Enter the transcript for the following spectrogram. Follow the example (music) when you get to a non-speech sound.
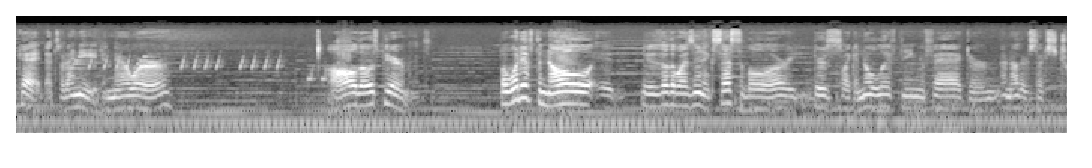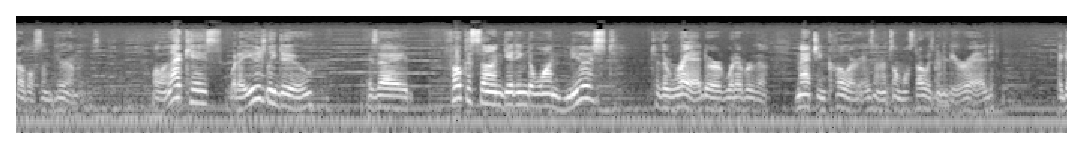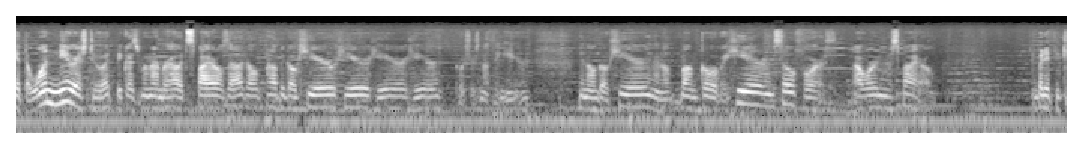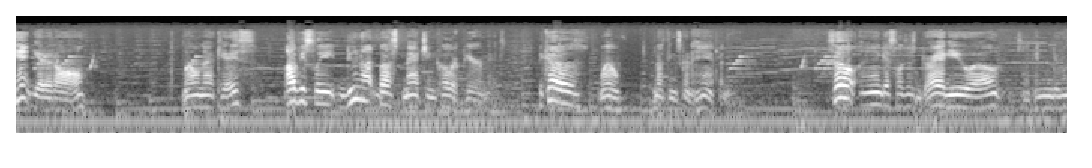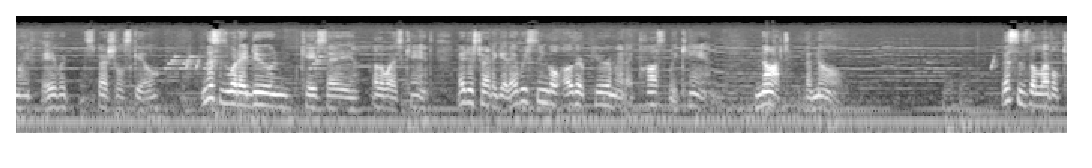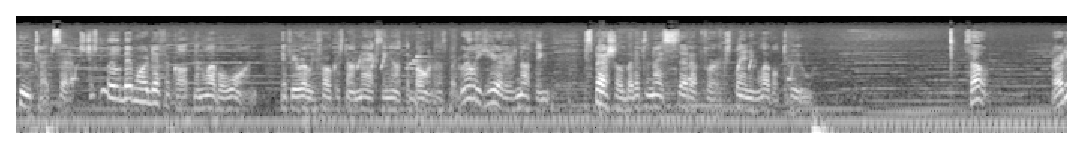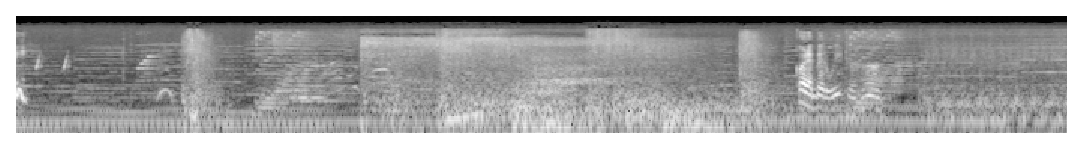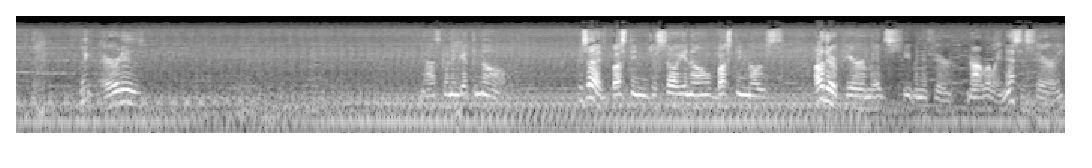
Okay, that's what I need. And there were all those pyramids. But what if the null is otherwise inaccessible, or there's like a no lifting effect, or another such troublesome pyramids? Well, in that case, what I usually do is I focus on getting the one nearest to the red, or whatever the matching color is, and it's almost always going to be red. I get the one nearest to it, because remember how it spirals out? It'll probably go here, here, here, here. Of course, there's nothing here. Then I'll go here, and then I'll bump, go over here, and so forth, outward in a spiral. But if you can't get it all, well, in that case, obviously, do not bust matching color pyramids, because, well, nothing's going to happen. So, eh, I guess I'll just drag you out so I can do my favorite special skill. And this is what I do in case I otherwise can't. I just try to get every single other pyramid I possibly can, not the null. This is the level 2 type setup. It's just a little bit more difficult than level 1 if you're really focused on maxing out the bonus. But really here there's nothing special, but it's a nice setup for explaining level 2. So, ready? Quite a bit weaker, huh? think there it is. Now it's gonna get the null. Besides, busting, just so you know, busting those other pyramids, even if they're not really necessary,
